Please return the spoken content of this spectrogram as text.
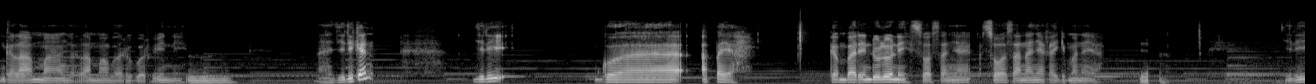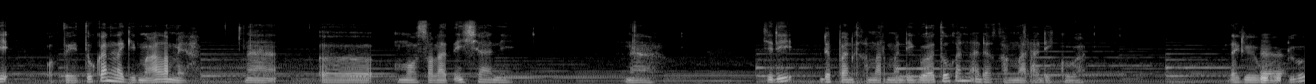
Nggak lama, nggak lama baru-baru ini. Hmm. Nah, jadi kan, jadi gua apa ya? Gambarin dulu nih suasananya, suasananya kayak gimana ya? Iya. Jadi waktu itu kan lagi malam ya. Nah, eh, mau sholat isya nih. Nah, jadi depan kamar mandi gua tuh kan ada kamar adik gua. Lagi Iya. wudhu.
